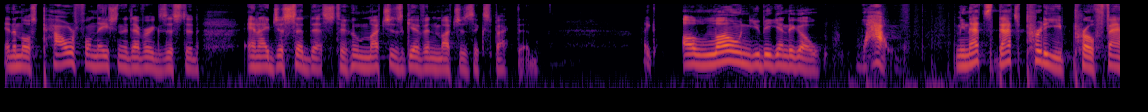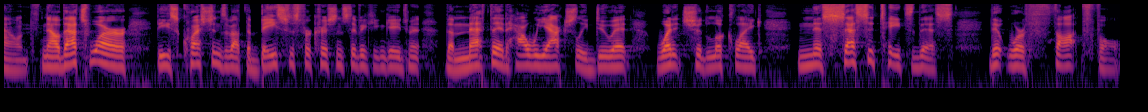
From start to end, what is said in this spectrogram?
in the most powerful nation that ever existed. And I just said this to whom much is given, much is expected. Like alone, you begin to go, wow. I mean, that's, that's pretty profound. Now, that's where these questions about the basis for Christian civic engagement, the method, how we actually do it, what it should look like, necessitates this that we're thoughtful.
